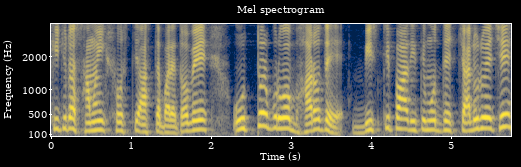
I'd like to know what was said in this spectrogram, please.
কিছুটা সাময়িক স্বস্তি আসতে পারে। তবে উত্তর পূর্ব ভারতে বৃষ্টিপাত ইতিমধ্যে চালু রয়েছে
